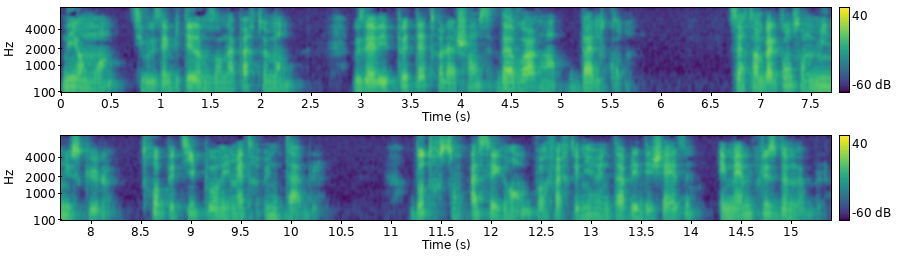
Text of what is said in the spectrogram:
Néanmoins, si vous habitez dans un appartement, vous avez peut-être la chance d'avoir un balcon. Certains balcons sont minuscules, trop petits pour y mettre une table. D'autres sont assez grands pour faire tenir une table et des chaises, et même plus de meubles.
